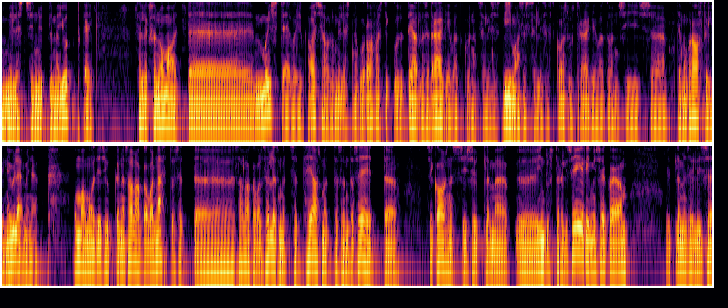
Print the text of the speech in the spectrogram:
millest siin ütleme jutt käib selleks on omaette äh, mõiste või asjaolu, millest nagu rahvastikuteadlased räägivad, kui nad sellisest viimasest sellisest kasvust räägivad, on siis demograafiline üleminek. omamoodi niisugune salakaval nähtus, et salakaval selles mõttes, et heas mõttes on ta see, et see kaasnes siis ütleme industrialiseerimisega ja ütleme sellise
